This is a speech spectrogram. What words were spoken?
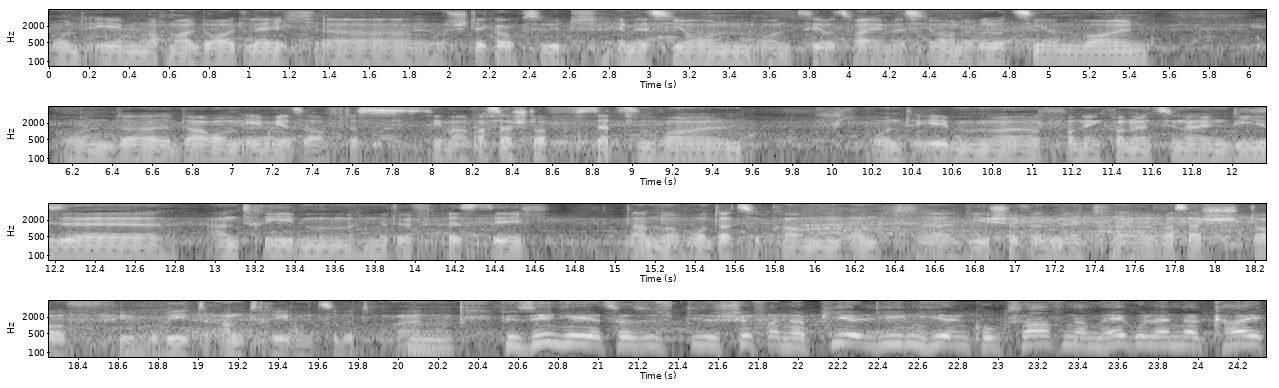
und eben nochmal deutlich äh, Stickoxidemissionen und CO2-Emissionen reduzieren wollen und äh, darum eben jetzt auf das Thema Wasserstoff setzen wollen und eben äh, von den konventionellen Dieselantrieben mittelfristig dann runterzukommen und äh, die Schiffe mit äh, Wasserstoff-Hybridantrieben zu betreiben. Mhm. Wir sehen hier jetzt also dieses Schiff an der Pier liegen hier in Cuxhaven am Helgoländer Kai.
